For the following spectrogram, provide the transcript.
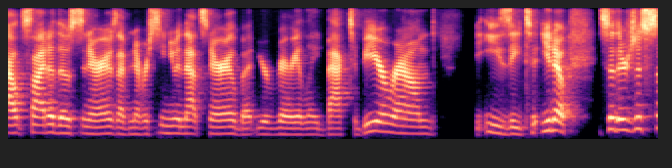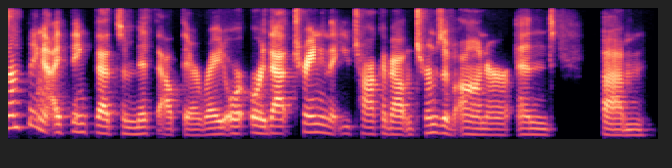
outside of those scenarios. I've never seen you in that scenario but you're very laid back to be around easy to you know so there's just something i think that's a myth out there right? Or or that training that you talk about in terms of honor and um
